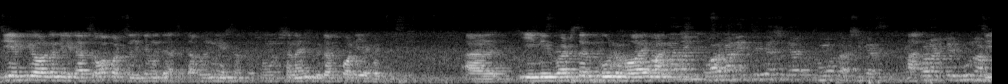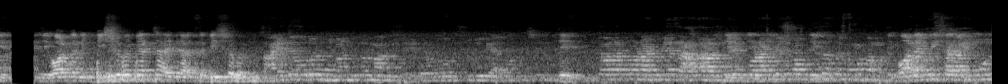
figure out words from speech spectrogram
জিএমপি অর্গানিক এটা আছে অপরচুনিটির মধ্যে আছে তারপরে নিয়ে আসতে সমস্যা নাই দুটা পরে করতেছি। আর ইউনিভার্সাল ফুড হয় মানে অর্গানিক থেকে সেটা ক্ষমতা ঠিক আছে। প্রোডাক্টের গুণ জি আছে। জি অর্গানিক বিশ্বব্যাপী একটা চাহিদা আছে বিশ্বব্যাপী। জি। আমরা প্রোডাক্ট নিয়ে যা যা আসবে প্রোডাক্টের সব কিছু আছে ক্ষমতা মতো অনেক বিষয় মূল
